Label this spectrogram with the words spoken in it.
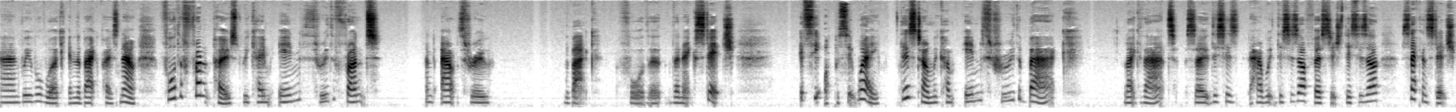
and we will work in the back post. Now, for the front post, we came in through the front and out through the back for the, the next stitch. It's the opposite way. This time we come in through the back like that. So this is how we, this is our first stitch, this is our second stitch.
